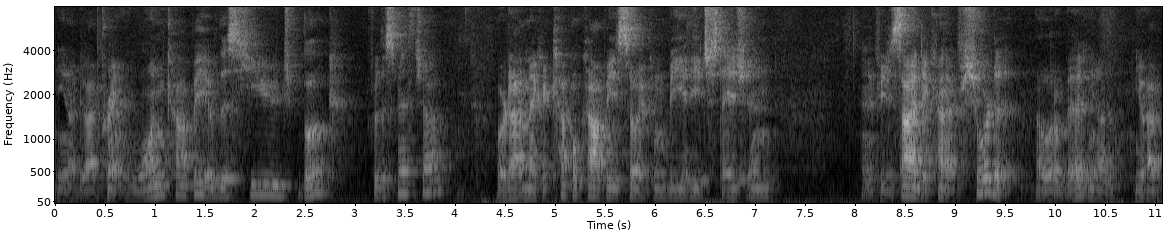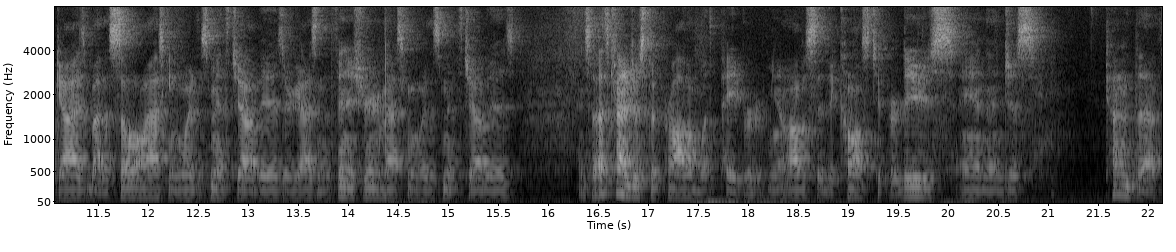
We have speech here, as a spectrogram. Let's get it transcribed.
you know, do I print one copy of this huge book for the Smith job? Or do I make a couple copies so it can be at each station? And if you decide to kind of short it a little bit, you know, you'll have guys by the saw asking where the Smith job is, or guys in the finish room asking where the Smith job is. And so that's kind of just the problem with paper. You know, obviously the cost to produce, and then just kind of the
